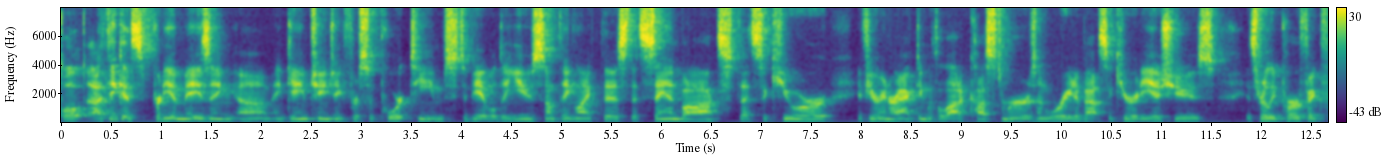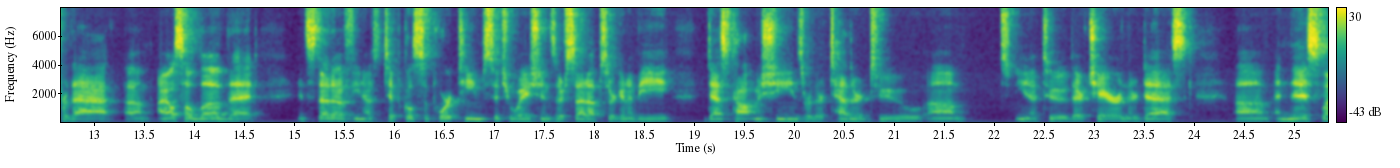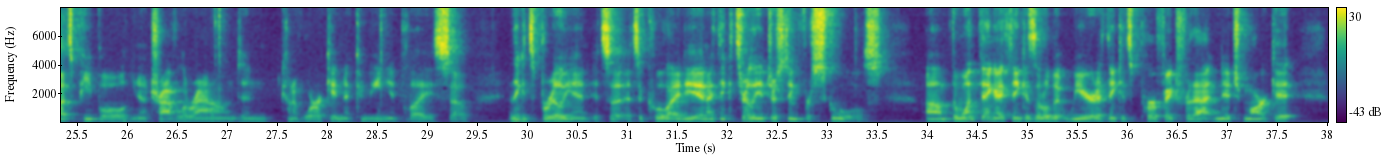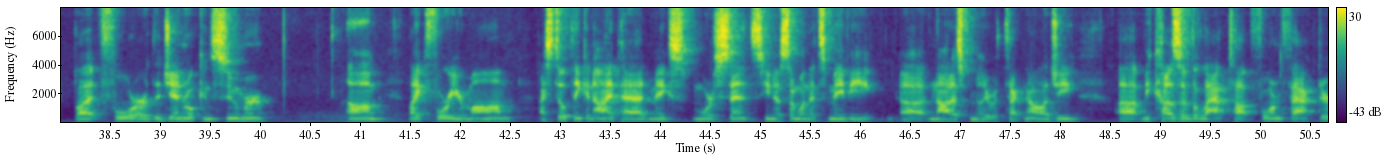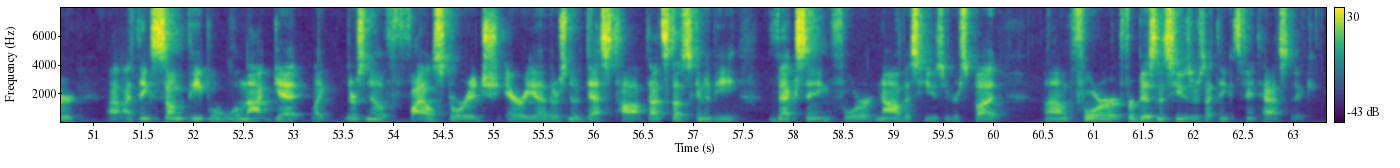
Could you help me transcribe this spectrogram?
Well, I think it's pretty amazing um, and game changing for support teams to be able to use something like this that's sandboxed, that's secure. If you're interacting with a lot of customers and worried about security issues, it's really perfect for that. Um, I also love that instead of you know typical support team situations, their setups are going to be desktop machines where they're tethered to um, you know to their chair and their desk. Um, and this lets people you know travel around and kind of work in a convenient place. So I think it's brilliant. It's a it's a cool idea, and I think it's really interesting for schools. Um, the one thing I think is a little bit weird. I think it's perfect for that niche market, but for the general consumer, um, like for your mom, I still think an iPad makes more sense. You know, someone that's maybe uh, not as familiar with technology. Uh, because of the laptop form factor, uh, I think some people will not get like there's no file storage area, there's no desktop. That stuff's going to be vexing for novice users, but um, for for business users, I think it's fantastic.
